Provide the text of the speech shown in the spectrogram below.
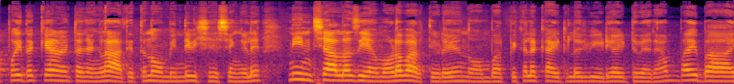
അപ്പോൾ ഇതൊക്കെയാണ് കേട്ടോ ഞങ്ങൾ ആദ്യത്തെ നോമ്പിന്റെ വിശേഷങ്ങൾ ഇനി ഇൻഷാല്ല സിയാമോളെ വാർത്തയുടെയും നോമ്പർപ്പിക്കലൊക്കെ ആയിട്ടുള്ള ഒരു വീഡിയോ ആയിട്ട് വരാം. Bye bye.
